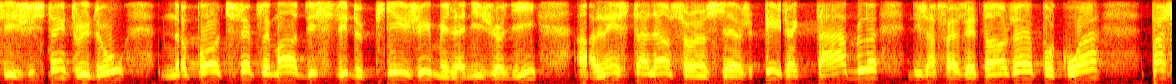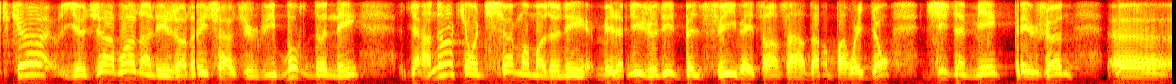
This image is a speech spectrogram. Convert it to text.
si Justin Trudeau n'a pas tout simplement décidé de piéger Mélanie Joly en l'installant sur un siège éjectable des affaires étrangères. Pourquoi? Parce que il a dû avoir dans les oreilles, ça a dû lui bourdonner. Il y en a qui ont dit ça à un moment donné. Mélanie Jolie, belle fille, va être transcendante, par donc, dynamique, très jeune. Euh,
